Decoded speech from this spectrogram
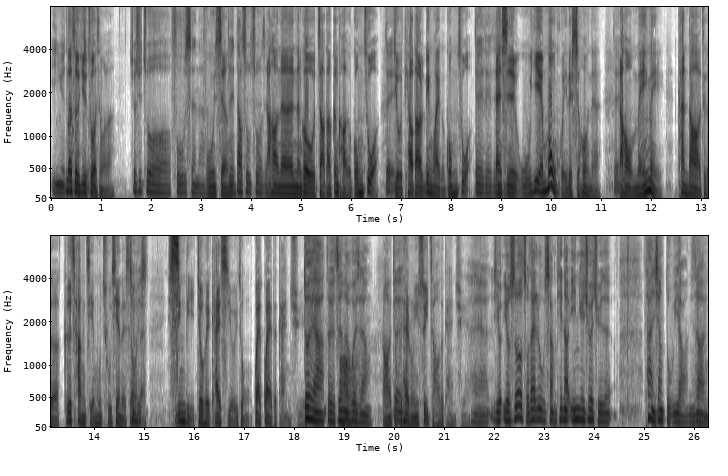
音乐那时候去做什么了？就去做服务生啊，服务生。对，到处做，然后呢，能够找到更好的工作，对就跳到另外一个工作。对对对，但是午夜梦回的时候呢，对然后每每看到这个歌唱节目出现的时候呢心里就会开始有一种怪怪的感觉，，对啊，对，真的哦会这样。然后就不太容易睡着的感觉。哎呀，有有时候走在路上听到音乐，就会觉得它很像毒药，你知道，嗯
